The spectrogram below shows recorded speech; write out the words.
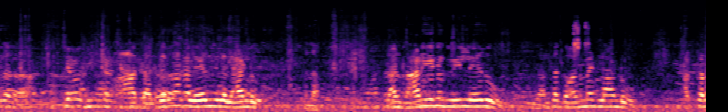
కదా. ఆ దగ్గర దాకా లేదు వీళ్ళ ల్యాండ్. దాన్ని కానియడానికి వీలు లేదు. ఇదంతా గవర్నమెంట్ ల్యాండ్. అక్కడ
